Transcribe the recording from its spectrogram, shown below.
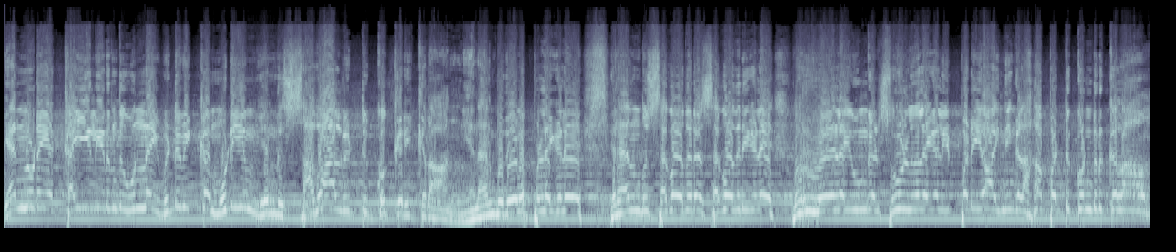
என்னுடைய கையில் இருந்து உன்னை விடுவிக்க முடியும்? என்று சவால் விட்டு கொக்கரிக்கிறான். என அன்பு தேவ பிள்ளைகளே அன்பு சகோதர சகோதரிகளே ஒருவேளை உங்கள் சூழ்நிலைகள் இப்படியாய் நீங்கள் அகப்பட்டுக் கொண்டிருக்கலாம்.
